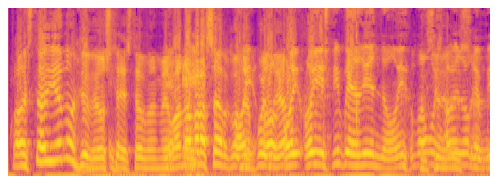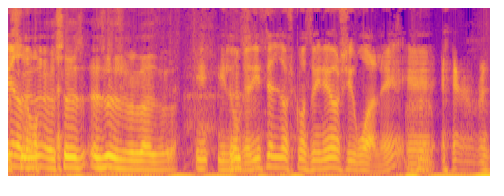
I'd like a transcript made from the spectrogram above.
Cuando está lleno, digo, hostia, esto me, me van a Eh, eh, abrazar con hoy, el puesto. ya. hoy, hoy estoy perdiendo, hoy vamos a ver lo que pierdo. Eso, es, eso es verdad, es verdad. Y, y lo Es- que dicen los cocineros igual, ¿eh? Eh,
